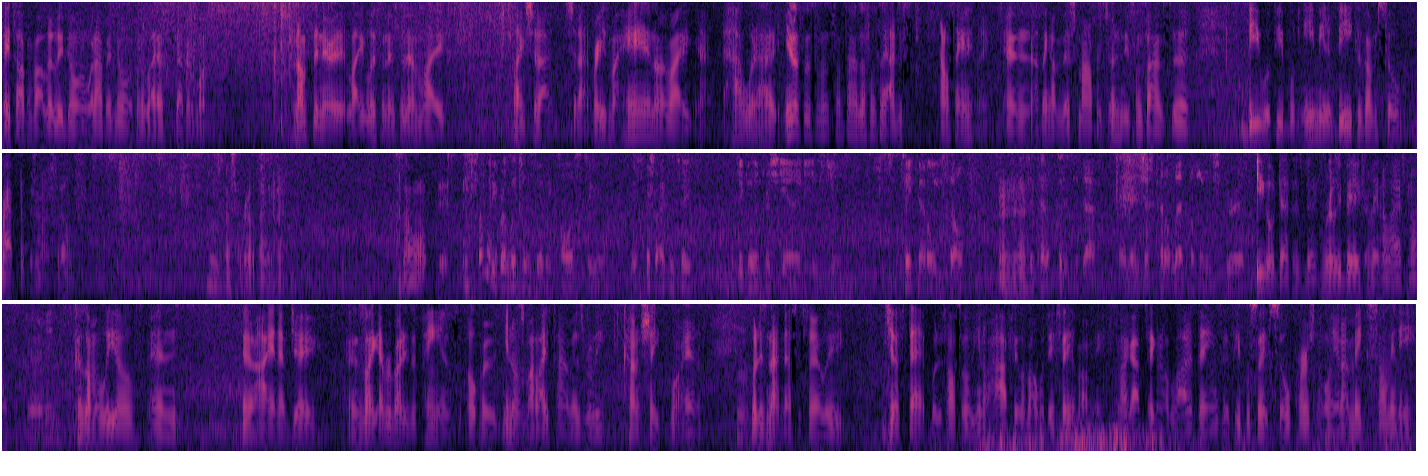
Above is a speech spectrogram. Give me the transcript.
they talking about literally doing what I've been doing for the last seven months, and I'm sitting there like listening to them, like, like should I should I raise my hand or like how would I? You know, so, so sometimes that's what I say. I just I don't say anything, and I think I miss my opportunity sometimes to be what people need me to be because I'm so wrapped up in myself. That's a real thing, man. Because I don't. It, in so many religions that they call us to, especially I can say, in particular Christianity, is to to take that old self and mm-hmm. to kind of put it to death, and then just kind of let the Holy Spirit. ego death has been really big for me in the last month. You know what I mean? because I'm a Leo and know INFJ. And it's like everybody's opinions over you know my lifetime has really kind of shaped who I am. Hmm. But it's not necessarily just that, but it's also you know how I feel about what they say about me. Like I've taken a lot of things that people say so personally, and I make so many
